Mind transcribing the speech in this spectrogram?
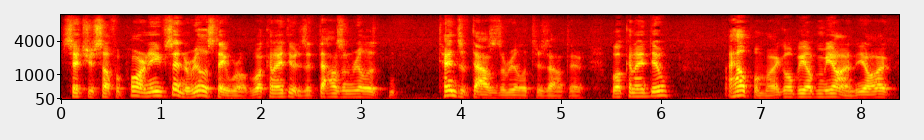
set yourself apart. And you've said in the real estate world, what can I do? There's a thousand real, tens of thousands of realtors out there. What can I do? I help them. I go be up and beyond. You know, I've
